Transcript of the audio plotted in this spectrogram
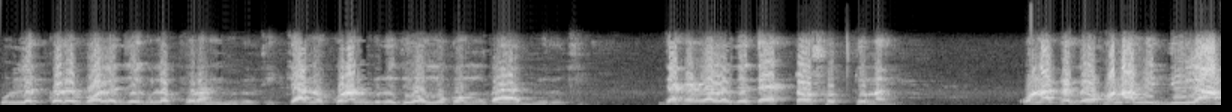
উল্লেখ করে বলে যে এগুলো কোরআন বিরোধী। কেন কোরআন বিরোধী? অমুক অমুক আয়াত বিরোধী। দেখা গেল যে এটা একটাও সত্য নয়। ওনাকে যখন আমি দিলাম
